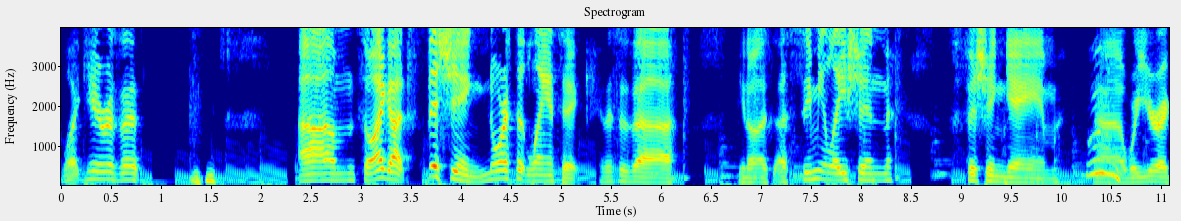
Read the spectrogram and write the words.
What year is it? um. So I got fishing North Atlantic. This is a, you know, a, a simulation fishing game uh, where you're a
